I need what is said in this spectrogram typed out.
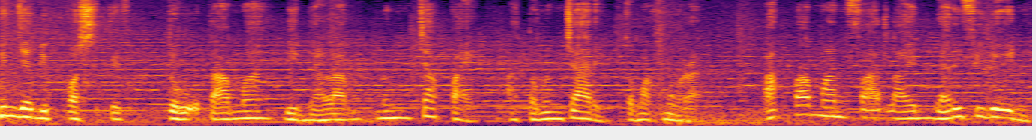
menjadi positif terutama di dalam mencapai atau mencari kemakmuran. Apa manfaat lain dari video ini?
